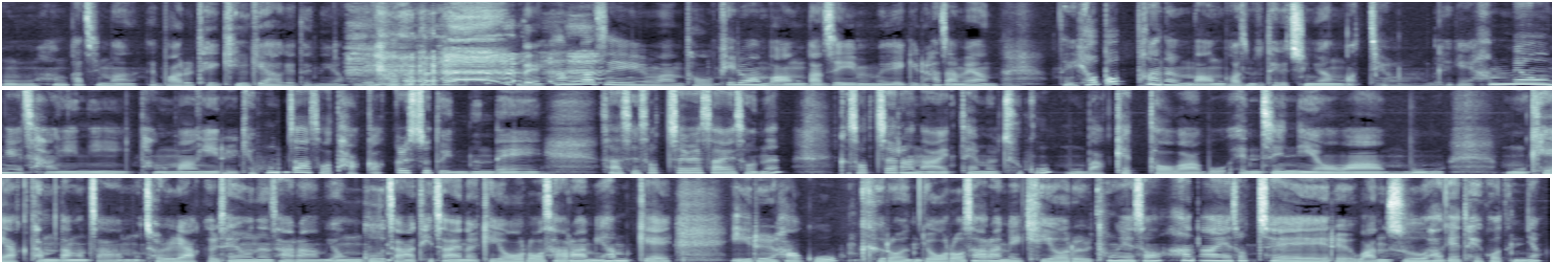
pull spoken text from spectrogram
어, 한 가지만 네, 말을 되게 길게 하게 되네요. 네. 네, 한 가지만 더 필요한 마음가짐을 얘기를 하자면 되게 협업하는 마음가짐도 되게 중요한 것 같아요. 아, 네. 그게 한 명의 장인이 방망이를 이렇게 혼자서 다 깎을 수도 있는데 사실 서체 회사에서는 그 서체라는 아이템을 두고 뭐 마케터와 뭐 엔지니어와 뭐, 뭐 계약 담당자, 뭐 전략을 세우는 사람, 연구자, 디자이너 이렇게 여러 사람이 함께 일을 하고 그런 여러 사람의 기여를 통해서 하나의 서체를 완수하게 되거든요.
